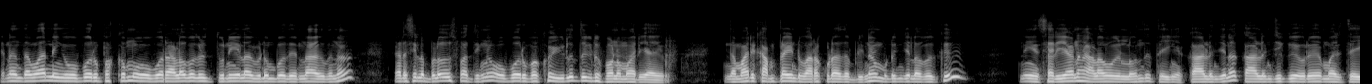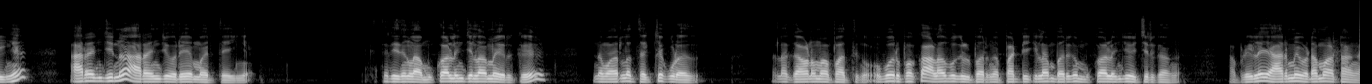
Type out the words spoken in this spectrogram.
ஏன்னா இந்த மாதிரி நீங்கள் ஒவ்வொரு பக்கமும் ஒவ்வொரு அளவுகள் துணியெல்லாம் விடும்போது என்ன ஆகுதுன்னா கடைசியில் ப்ளவுஸ் பார்த்திங்கன்னா ஒவ்வொரு பக்கம் இழுத்துக்கிட்டு போன மாதிரி ஆயிரும். இந்த மாதிரி கம்ப்ளைண்ட் வரக்கூடாது அப்படின்னா முடிஞ்ச அளவுக்கு நீங்கள் சரியான அளவுகள் வந்து தைங்க காலஞ்சுனா காலஞ்சுக்கு ஒரே மாதிரி தைங்க அரைஞ்சுனா அரைஞ்சு ஒரே மாதிரி தைங்க தெரியுதுங்களா? முக்கால் இல்லாமல் இருக்குது இந்த மாதிரிலாம் தைக்கக்கூடாது. நல்லா கவனமாக பார்த்துங்க. ஒவ்வொரு பக்கம் அளவுகள் பாருங்கள் பட்டிக்கெலாம் பாருங்கள் முக்காலஞ்சு வச்சுருக்காங்க. அப்படிலாம் யாருமே விட மாட்டாங்க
